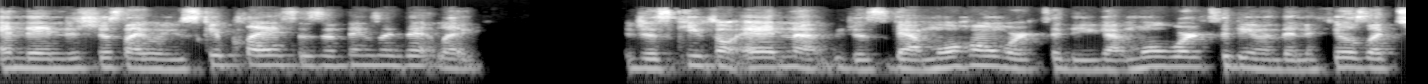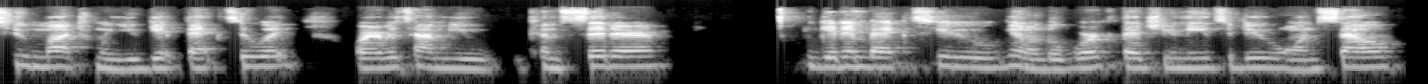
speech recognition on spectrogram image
And then it's just like when you skip classes and things like that, like it just keeps on adding up. You just got more homework to do. You got more work to do. And then it feels like too much when you get back to it, or every time you consider getting back to you know the work that you need to do on self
